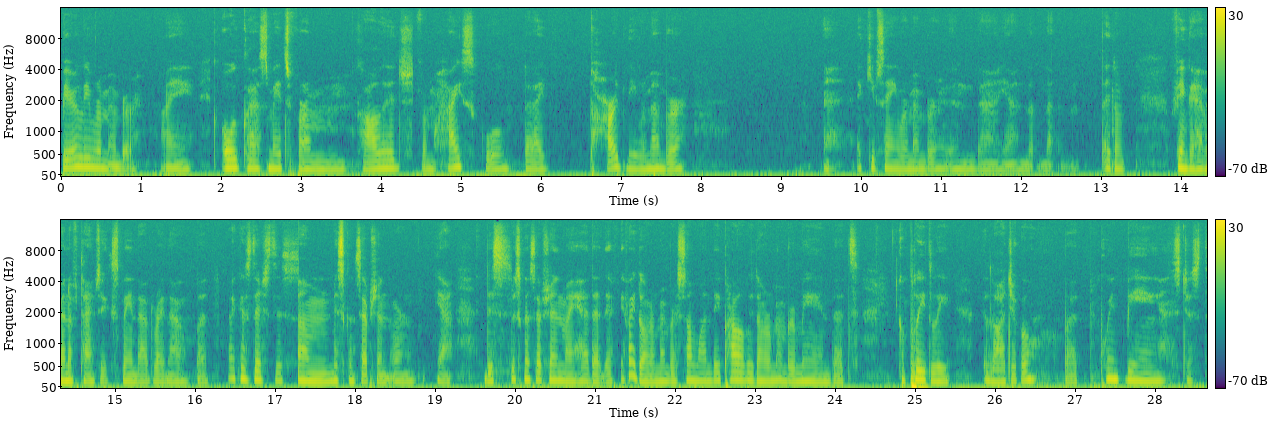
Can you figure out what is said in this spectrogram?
barely remember i old classmates from college from high school that i hardly remember i keep saying remember and uh, yeah i don't think I have enough time to explain that right now, but I guess there's this um misconception or yeah, this misconception in my head that if, if I don't remember someone, they probably don't remember me and that's completely illogical. But point being it's just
